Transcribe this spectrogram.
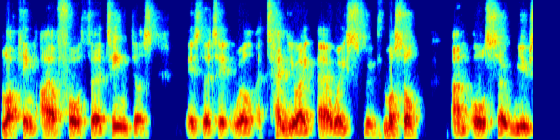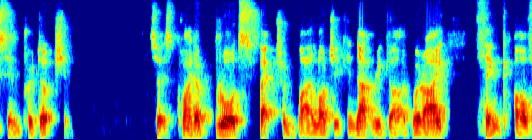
blocking IL 413 does is that it will attenuate airway smooth muscle and also mucin production. So it's quite a broad spectrum biologic in that regard, where I think of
